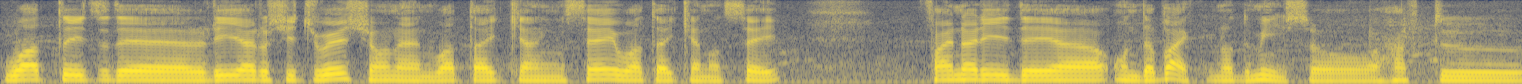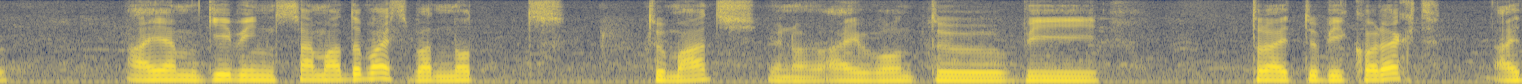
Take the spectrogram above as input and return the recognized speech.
what is the real situation and what I can say, what I cannot say. Finally, they are on the bike, not me. So I have to. I am giving some advice, but not too much. You know, I want to be try to be correct. I,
